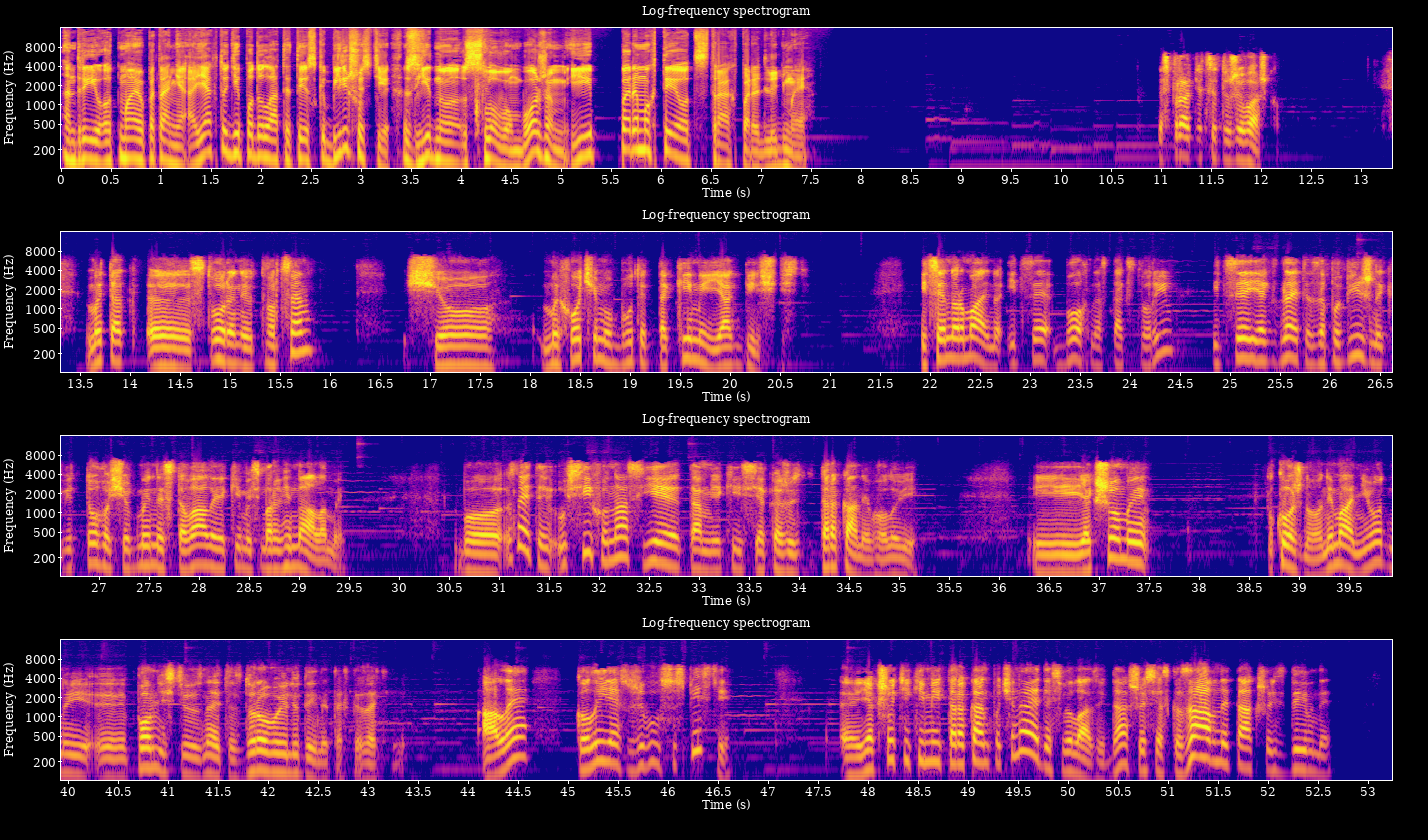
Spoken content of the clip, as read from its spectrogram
Андрію, от маю питання: а як тоді подолати тиск більшості згідно з Словом Божим і перемогти от страх перед людьми? Насправді це дуже важко. Ми так е, створені творцем, що ми хочемо бути такими, як більшість. І це нормально, і це Бог нас так створив, і це, як знаєте, запобіжник від того, щоб ми не ставали якимись маргіналами. Бо, знаєте, у всіх у нас є там якісь, як кажуть, таракани в голові. І якщо ми кожного нема ні одної е, повністю, знаєте, здорової людини, так сказати. Але коли я живу в суспільстві, е, якщо тільки мій таракан починає десь вилазити, да, щось я сказав не так, щось дивне,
